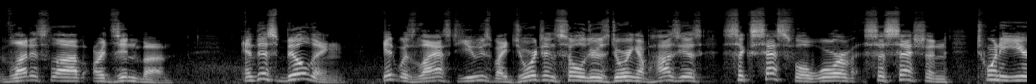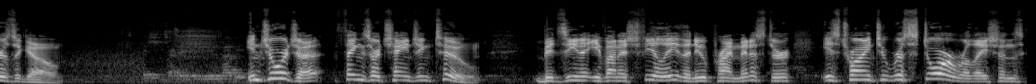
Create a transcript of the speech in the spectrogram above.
Vladislav Ardzinba, And this building it was last used by Georgian soldiers during Abkhazia's successful War of Secession 20 years ago. In Georgia, things are changing too. Bidzina Ivanishvili, the new prime minister, is trying to restore relations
